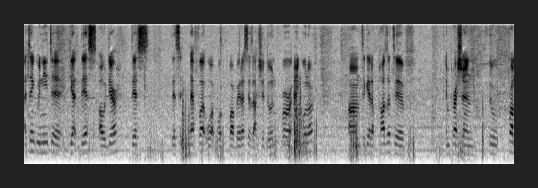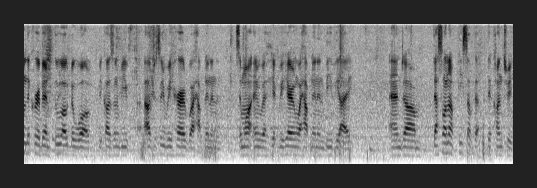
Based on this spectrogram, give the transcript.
I think we need to get this out there, this this effort what Barbados is actually doing for Anguilla, um, to get a positive impression through from the Caribbean throughout the world because we obviously we heard what happening in St. Martin, we're, we're hearing what happening in BVI, And um, that's on a piece of the, the country,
